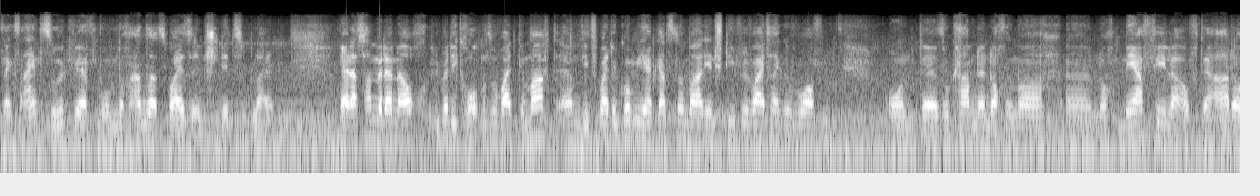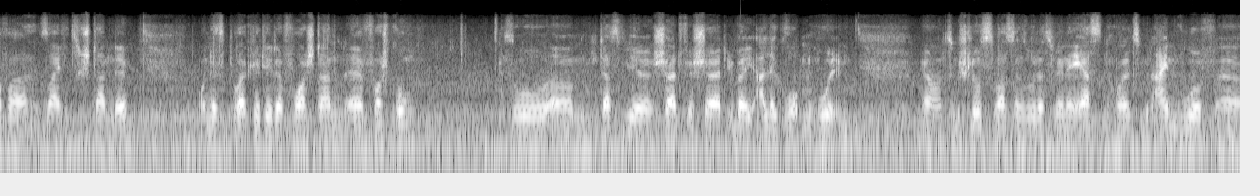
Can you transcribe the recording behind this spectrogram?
6-1 zurückwerfen, um noch ansatzweise im Schnitt zu bleiben. Ja, das haben wir dann auch über die Gruppen soweit gemacht. Ähm, die zweite Gummi hat ganz normal ihren Stiefel weitergeworfen und äh, so kamen dann doch immer äh, noch mehr Fehler auf der Adorfer Seite zustande. Und es bröckelte der Vorstand, äh, Vorsprung, so ähm, dass wir Shirt für Shirt über alle Gruppen holten. Ja, und zum Schluss war es dann so, dass wir in der ersten Holz mit Einwurf äh,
